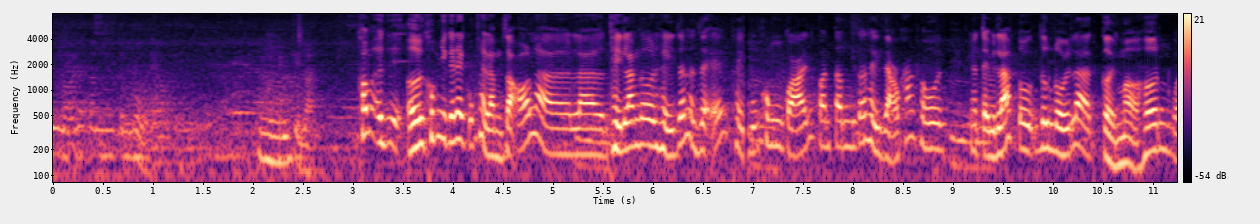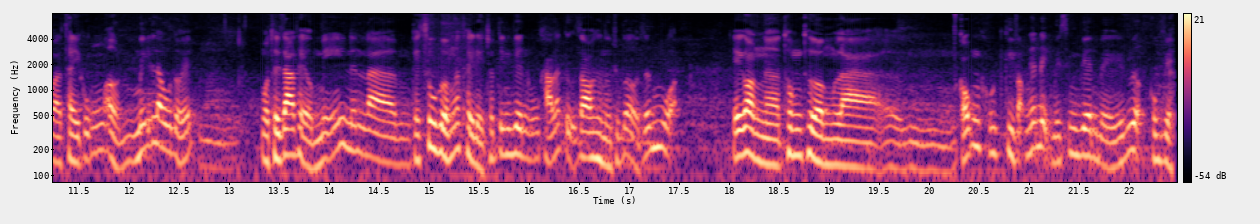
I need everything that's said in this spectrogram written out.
tương đối là tuân tuân thủ theo Ừ. kỷ luật. Không ờ, không như cái này cũng phải làm rõ là là thầy Langer thầy rất là dễ. Thầy cũng không quá quan tâm như các thầy giáo khác thôi. Nhưng tại vì lab tôi cũng tương đối là cởi mở hơn và thầy cũng ở Mỹ lâu rồi ấy một thời gian thầy ở Mỹ nên là cái xu hướng là thầy để cho sinh viên cũng khá là tự do thường thường chúng tôi ở rất muộn. Thế còn ờ, thông thường là cũng có một kỳ vọng nhất định với sinh viên về cái lượng công việc.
